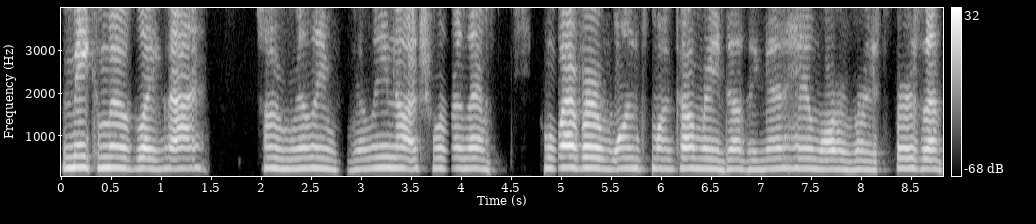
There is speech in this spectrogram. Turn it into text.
make a move like that. So I'm really, really not sure that whoever wants Montgomery doesn't get him or vice versa.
